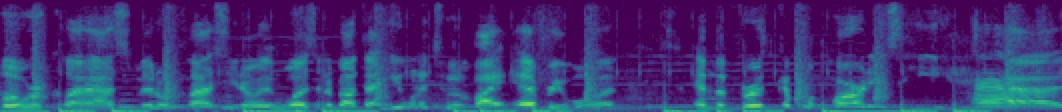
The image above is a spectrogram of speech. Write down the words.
lower class, middle class. You know, it wasn't about that. He wanted to invite everyone. And the first couple of parties he had,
